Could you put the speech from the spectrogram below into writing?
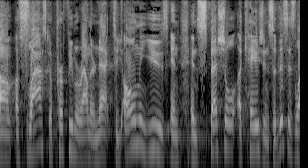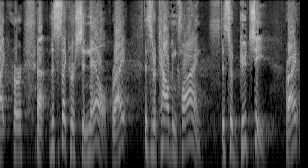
um, a flask of perfume around their neck to only use in, in special occasions. So this is like her, uh, this is like her Chanel, right? This is her Calvin Klein. This is her Gucci, right?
